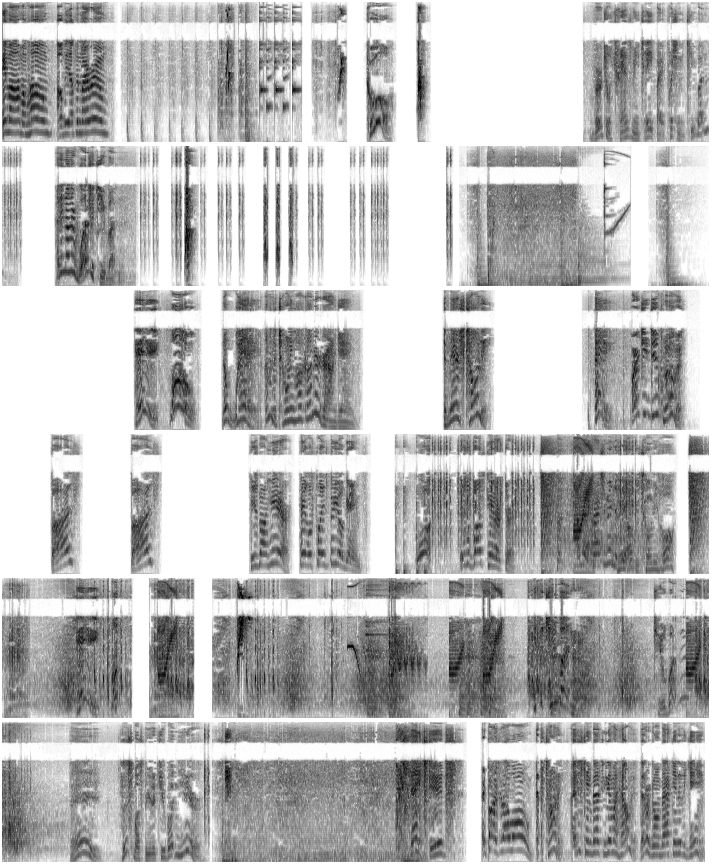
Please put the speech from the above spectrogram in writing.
Hey Mom, I'm home. I'll be up in my room. Cool! Virtual transmutate by pushing the Q button? I didn't know there was a Q button. Hey! Whoa! No way! I'm in the Tony Hawk Underground game. And there's Tony. Hey, why aren't you dudes moving? Buzz? Buzz? He's not here. Hey, let's play this video game. Look, there's a Buzz character. I'm gonna crash him into Hey, I'll be Tony Hawk. Hey! Hit the Q button! Q button? Hey, this must be the Q button here. Thanks, dudes. Hey, Buzz, you're not alone. That's Tony. I just came back to get my helmet. Then we're going back into the game.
